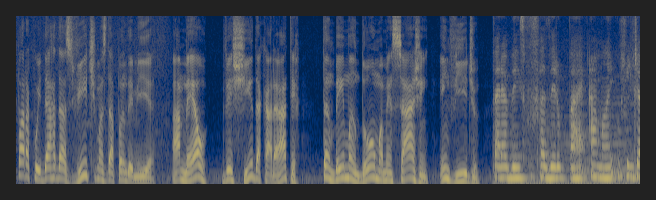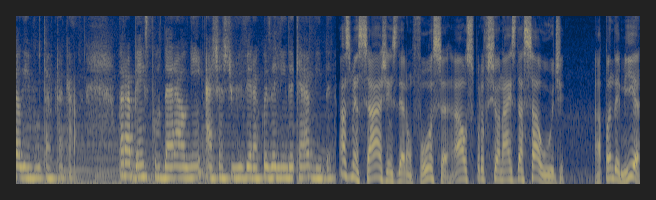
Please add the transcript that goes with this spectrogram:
para cuidar das vítimas da pandemia. A Mel, vestida a caráter, também mandou uma mensagem em vídeo. Parabéns por fazer o pai, a mãe, o filho de alguém voltar para casa. Parabéns por dar a alguém a chance de viver a coisa linda que é a vida. As mensagens deram força aos profissionais da saúde. A pandemia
